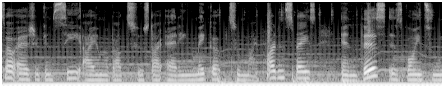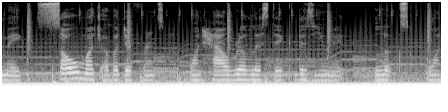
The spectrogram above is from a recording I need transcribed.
So as you can see, I am about to start adding makeup to my parting space and this is going to make so much of a difference on how realistic this unit looks on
